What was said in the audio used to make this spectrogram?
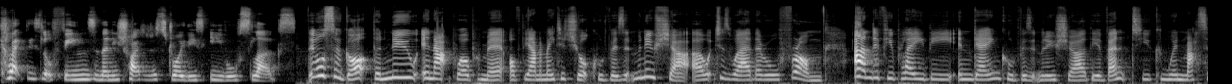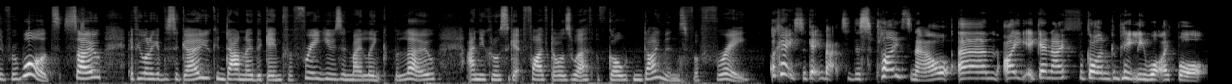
collect these little fiends and then you try to destroy these evil slugs. They've also got the new in-app world premiere of the animated short called Visit Minutia, uh, which is where they're all from. And if you play the in-game called Visit Minutia, the event, you can win massive rewards. So if you want to give this a go, you can download the game for free using my link below, and you can also get $5 worth of gold and diamonds for free. Okay, so getting back to the supplies now. Um, I again, I've forgotten completely what I bought,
